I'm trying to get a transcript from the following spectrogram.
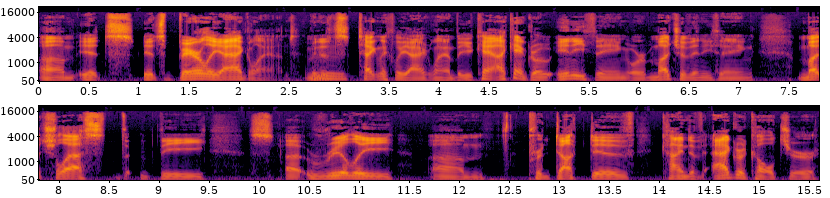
Um, it's it's barely ag land. I mean, mm-hmm. it's technically ag land, but you can't. I can't grow anything or much of anything, much less the, the uh, really um, productive kind of agriculture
